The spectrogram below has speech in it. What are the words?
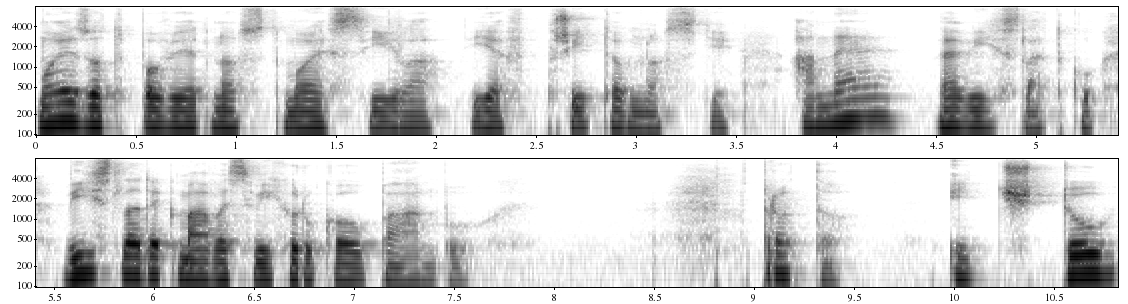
Moje zodpovědnost, moje síla je v přítomnosti a ne ve výsledku. Výsledek má ve svých rukou Pán Bůh. Proto i čtu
